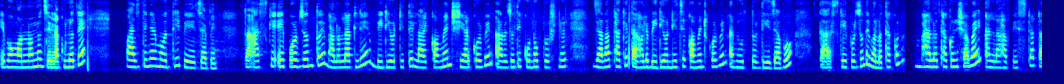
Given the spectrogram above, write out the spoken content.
এবং অন্যান্য জেলাগুলোতে পাঁচ দিনের মধ্যেই পেয়ে যাবেন। তো আজকে এই পর্যন্তই। ভালো লাগলে ভিডিওটিতে লাইক, কমেন্ট, শেয়ার করবেন। আর যদি কোনো প্রশ্নের জানা থাকে তাহলে ভিডিও নিচে কমেন্ট করবেন, আমি উত্তর দিয়ে যাব। তা আজকে এই পর্যন্তই। ভালো থাকুন। ভালো থাকুন সবাই। আল্লাহ হাফেজ। টাটা।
